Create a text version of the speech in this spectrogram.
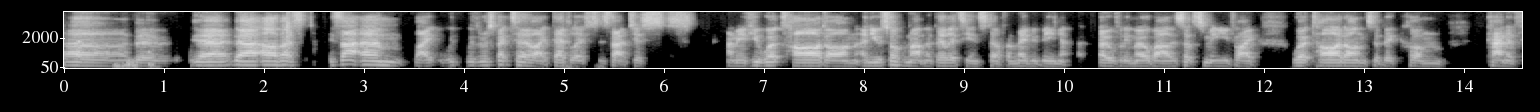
oh, dude. Yeah, no, oh, that's is that um like with, with respect to like deadlifts, is that just I mean, if you worked hard on and you were talking about mobility and stuff and maybe being overly mobile, is that something you've like worked hard on to become kind of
